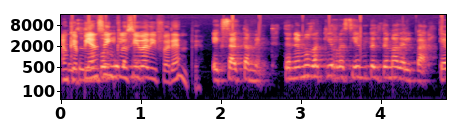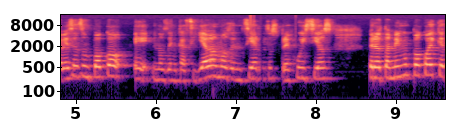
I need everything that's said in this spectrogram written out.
Aunque piense inclusive diferente. Exactamente. Tenemos aquí reciente el tema del par, que a veces un poco eh, nos encasillábamos en ciertos prejuicios, pero también un poco hay que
